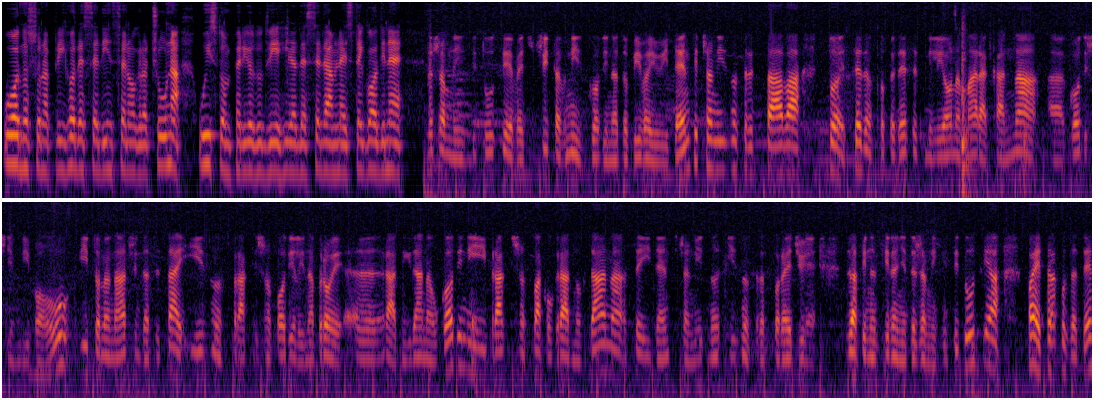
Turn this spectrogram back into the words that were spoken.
u odnosu na prihode s jedinstvenog računa u istom periodu 2017. godine. Državne institucije već čitav niz godina dobivaju identičan iznos sredstava, to je 750 miliona maraka na godišnjem nivou i i to na način da se taj iznos praktično podijeli na broj e, radnih dana u godini i praktično svakog radnog dana se identičan iznos, iznos raspoređuje za finansiranje državnih institucija, pa je tako za 10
